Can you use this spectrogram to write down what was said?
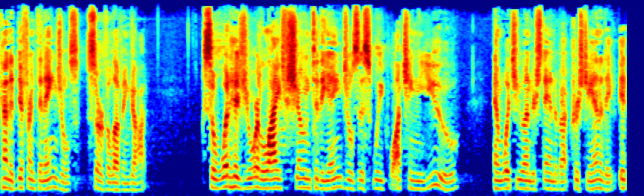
kind of different than angels serve a loving God. So, what has your life shown to the angels this week watching you and what you understand about Christianity? It,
